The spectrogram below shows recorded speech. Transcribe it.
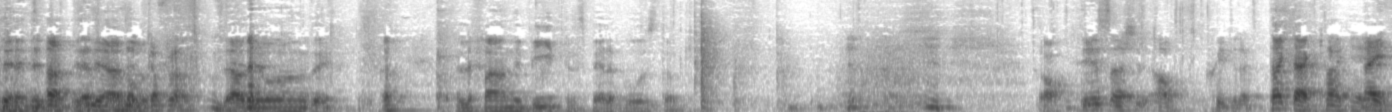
det, det, hade, det, hade, det hade varit någonting. Eller fan i Beatles spelade på Woodstock. Ja. Det är särskilt... Ja, skit i det. Tack, tack. Tack, hej. hej.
